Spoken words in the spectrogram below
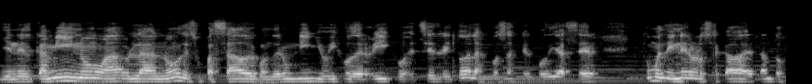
y en el camino habla, ¿no? De su pasado, de cuando era un niño, hijo de ricos, etcétera, y todas las cosas que él podía hacer cómo el dinero lo sacaba de tantos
